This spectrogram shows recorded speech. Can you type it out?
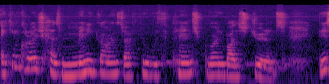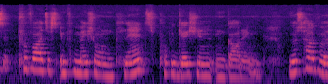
Aitken College has many gardens that are filled with plants grown by the students. This provides us information on plants, propagation, and gardening. We also have a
